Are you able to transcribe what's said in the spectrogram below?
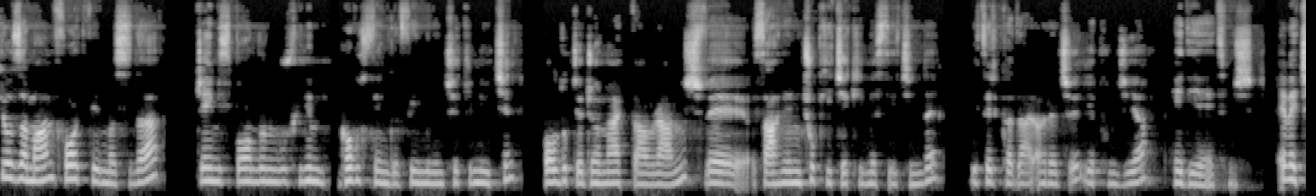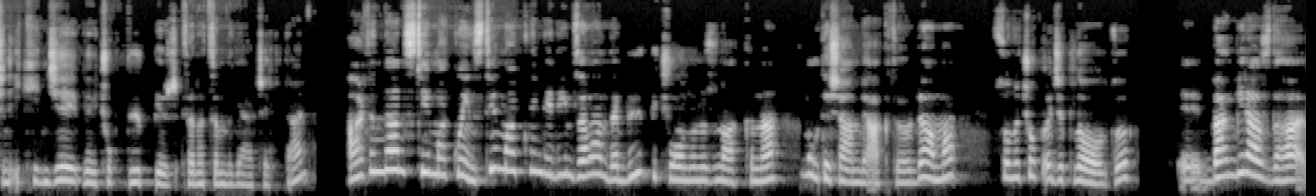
Ki o zaman Ford firması da James Bond'un bu film Goldfinger filminin çekimi için oldukça cömert davranmış ve sahnenin çok iyi çekilmesi için de yeteri kadar aracı yapımcıya hediye etmiş. Evet şimdi ikinci ve çok büyük bir tanıtımdı gerçekten. Ardından Steve McQueen. Steve McQueen dediğim zaman da büyük bir çoğunluğunuzun hakkına muhteşem bir aktördü ama sonu çok acıklı oldu. Ben biraz daha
